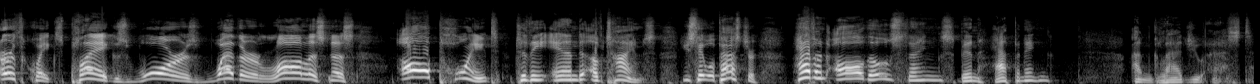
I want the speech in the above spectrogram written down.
Earthquakes, plagues, wars, weather, lawlessness all point to the end of times. You say, well, Pastor, haven't all those things been happening? I'm glad you asked.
